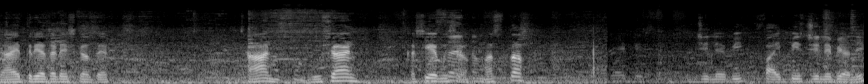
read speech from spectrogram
गायत्री आता टेस्ट करते. छान. भूषण. कशी आहे मिसळ? मस्त. जिलेबी फाय पीस जिलेबी आली.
